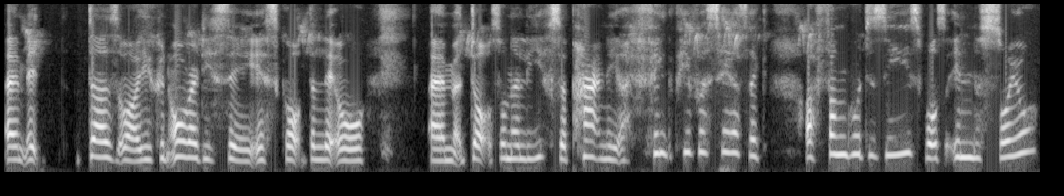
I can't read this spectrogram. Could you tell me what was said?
Um it does well you can already see it's got the little um, dots on the leaves. Apparently, I think people say it's like a fungal disease, what's in the soil,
